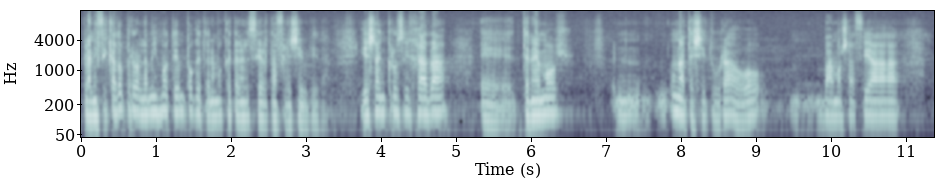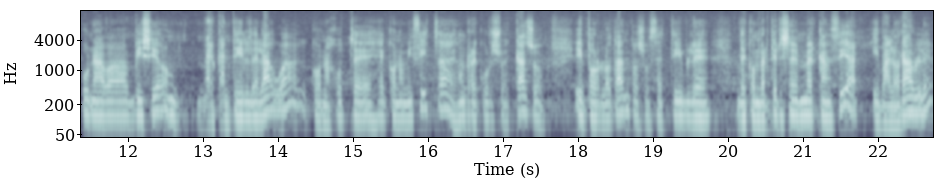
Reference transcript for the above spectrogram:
planificado, pero al mismo tiempo que tenemos que tener cierta flexibilidad. Y esa encrucijada eh, tenemos mm, una tesitura o vamos hacia una visión mercantil del agua con ajustes economicistas, es un recurso escaso y por lo tanto susceptible de convertirse en mercancía y valorable,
